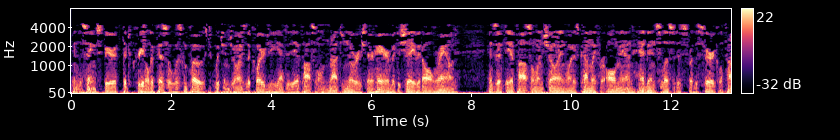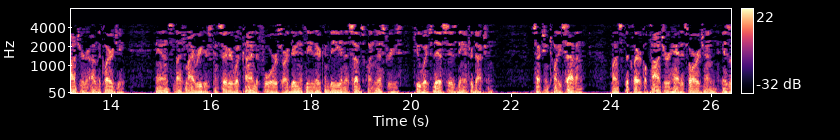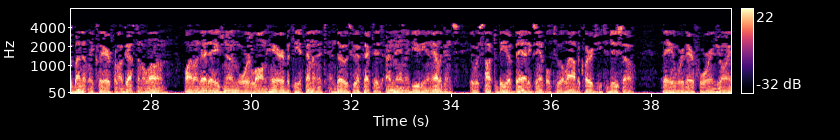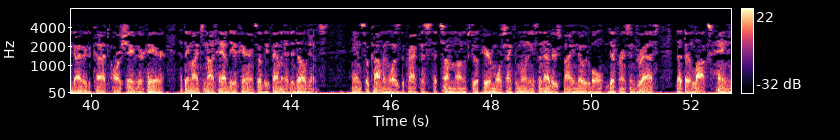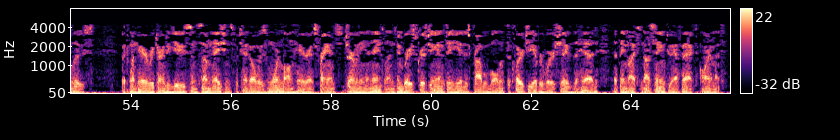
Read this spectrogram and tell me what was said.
In the same spirit the decretal epistle was composed, which enjoins the clergy after the apostle not to nourish their hair, but to shave it all round as if the apostle, in showing what is comely for all men, had been solicitous for the spherical tonsure of the clergy. Hence, let my readers consider what kind of force or dignity there can be in the subsequent mysteries, to which this is the introduction. Section 27. Once the clerical tonsure had its origin, is abundantly clear from Augustine alone. While in that age none wore long hair but the effeminate and those who affected unmanly beauty and elegance, it was thought to be of bad example to allow the clergy to do so. They were therefore enjoined either to cut or shave their hair, that they might not have the appearance of effeminate indulgence. And so common was the practice that some monks do appear more sanctimonious than others by a notable difference in dress, that their locks hang loose. But when hair returned to use in some nations which had always worn long hair, as France, Germany, and England, embraced Christianity, it is probable that the clergy everywhere shaved the head, that they might not seem to affect ornament.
